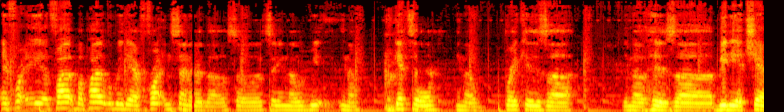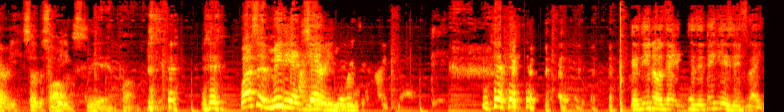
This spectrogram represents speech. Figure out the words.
And for, yeah, but Pilot will be there front and center though. So, so you know, we you know get to you know break his uh you know his uh media cherry, so to speak. Pause. Yeah, pause. well, I said media I cherry. hate you when it's like that. Because you know that. Because the thing is, if like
